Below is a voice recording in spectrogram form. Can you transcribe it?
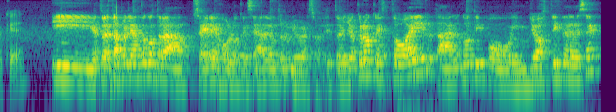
Ok. Y entonces está peleando contra seres o lo que sea de otro universo. Entonces yo creo que esto va a ir a algo tipo Injustice de DC,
